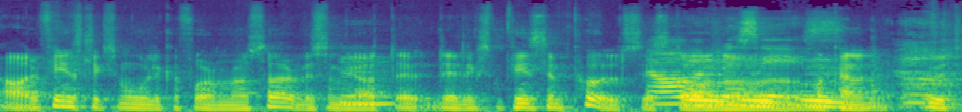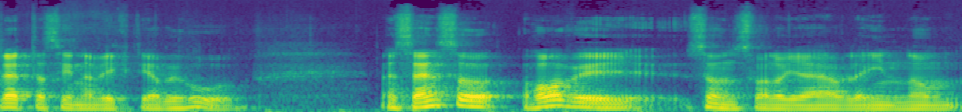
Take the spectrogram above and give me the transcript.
ja det finns liksom olika former av service som gör Mm. att det, det liksom finns en puls i Ja, stan precis. och man kan uträtta sina viktiga behov. Men sen så har vi Sundsvall och Gävle inom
